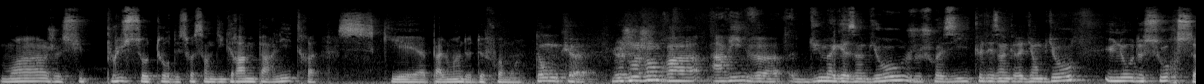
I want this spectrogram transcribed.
Moi, je suis plus autour des 70 grammes par litre, ce qui est pas loin de deux fois moins. Donc, euh, le gingembre arrive du magasin bio. Je choisis que des ingrédients bio, une eau de source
